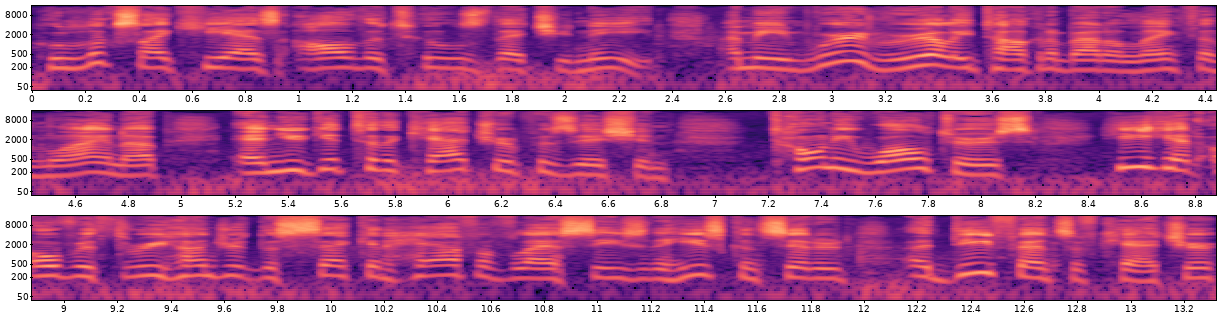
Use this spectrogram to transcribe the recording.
who looks like he has all the tools that you need. I mean, we're really talking about a lengthened lineup, and you get to the catcher position. Tony Wolters, he hit over 300 the second half of last season, and he's considered a defensive catcher.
